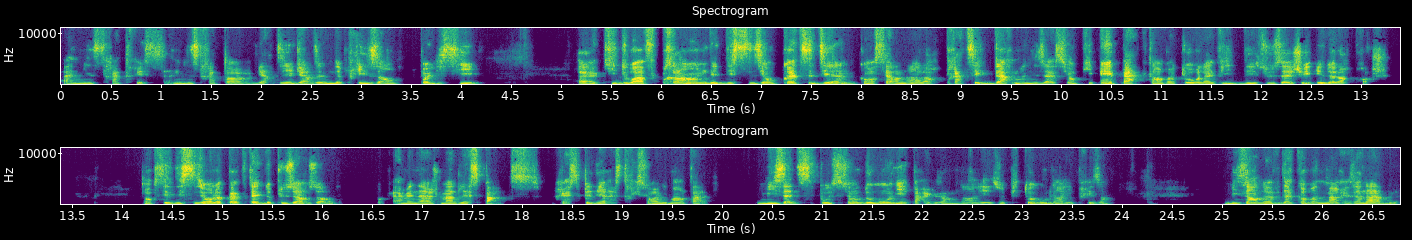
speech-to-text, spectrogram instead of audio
administratrices, administrateurs, gardiens, gardiennes de prison, policiers, euh, qui doivent prendre des décisions quotidiennes concernant leurs pratiques d'harmonisation qui impactent en retour la vie des usagers et de leurs proches. Donc, ces décisions-là peuvent être de plusieurs ordres. aménagement de l'espace, respect des restrictions alimentaires, mise à disposition d'aumôniers, par exemple, dans les hôpitaux ou dans les prisons, mise en œuvre d'accommodements raisonnables,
